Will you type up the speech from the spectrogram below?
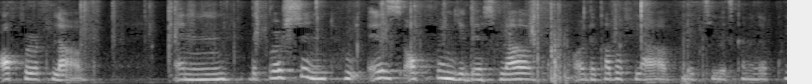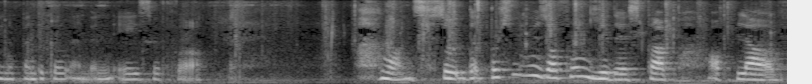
offer of love. And the person who is offering you this love or the cup of love let's see what's coming up queen of Pentacles and then ace of uh, wands. So the person who is offering you this cup of love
